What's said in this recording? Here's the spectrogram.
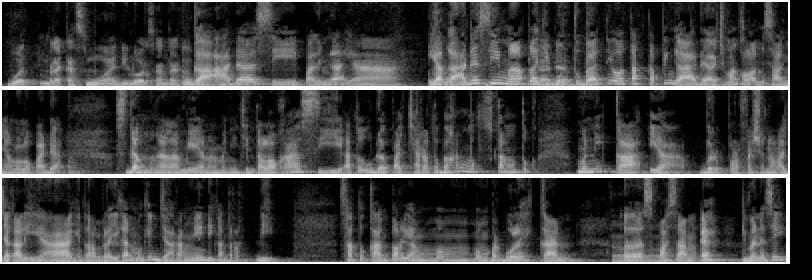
buat mereka semua di luar sana Nggak ada sih, paling nggak ya ya nggak ada sih maaf lagi buntu bati otak tapi nggak ada. Cuman kalau misalnya lo, lo pada sedang mengalami yang namanya cinta lokasi atau udah pacaran atau bahkan memutuskan untuk menikah, ya berprofesional aja kali ya Oh, gitu. boleh. Apalagi kan mungkin jarang nih di kantor di satu kantor yang mem- memperbolehkan Oh. eh, sepasang eh gimana sih?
